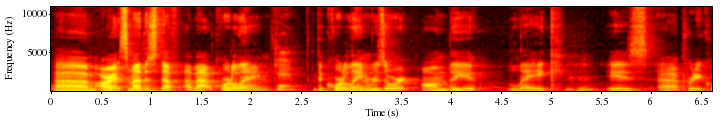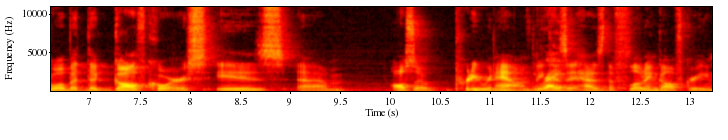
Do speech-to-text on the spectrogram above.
Um, all right, some other stuff about Coeur d'Alene. Okay. The Coeur d'Alene Resort on the lake Mm-hmm. is uh, pretty cool, but the golf course is um, also pretty renowned because Right. Mm-hmm. it has the floating golf green,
